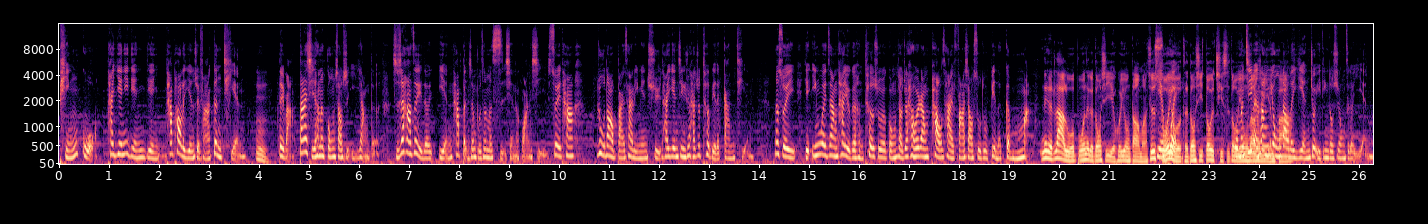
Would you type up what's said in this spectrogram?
苹果，它腌一点点，它泡了盐水反而更甜，嗯，对吧？当然，其实它的功效是一样的，只是它这里的盐它本身不是那么死咸的关系，所以它入到白菜里面去，它腌进去，它就特别的甘甜。那所以也因为这样，它有个很特殊的功效，就它会让泡菜发酵速度变得更慢。那个辣萝卜那个东西也会用到吗？就是所有的东西都其实都有用到。我们基本上用到的盐就一定都是用这个盐。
